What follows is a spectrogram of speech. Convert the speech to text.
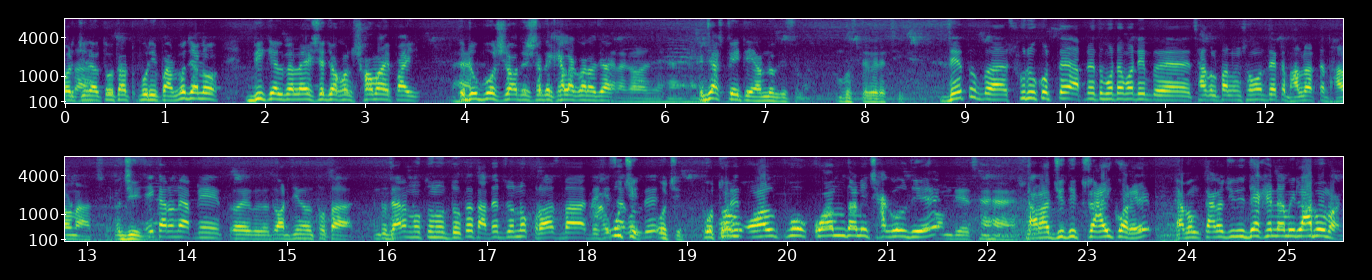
অরিজিনাল তোতাপুরি পারব যেন বিকেল বেলা এসে যখন সময় পাই একটু বসে ওদের সাথে খেলা করা যায়। খেলা করা যায় জাস্ট এইটাই অন্য কিছু না। বুঝতে পেরেছি। যেহেতু শুরু করতে আপনি তো মোটামুটি ছাগল পালন সম্বন্ধে একটা ভালো একটা ধারণা আছে। জি এই কারণে আপনি অরিজিনাল তোতা। কিন্তু যারা নতুন উদ্যোক্তা তাদের জন্য ক্রস বা দেশি ছাগল উচিত উচিত। প্রথম অল্প কম দামি ছাগল দিয়ে কম দিয়েছে হ্যাঁ তারা যদি ট্রাই করে এবং তারা যদি দেখেন আমি লাভবান।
